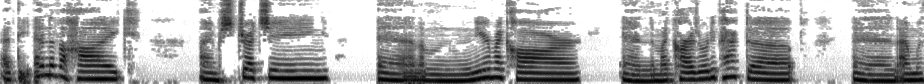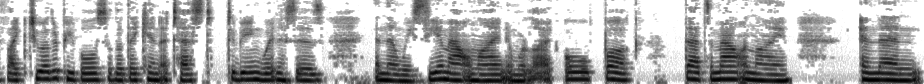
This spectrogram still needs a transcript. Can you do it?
at the end of a hike, I'm stretching and I'm near my car and my car is already packed up and I'm with like two other people so that they can attest to being witnesses. And then we see a mountain lion and we're like, oh, fuck, that's a mountain lion. And then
